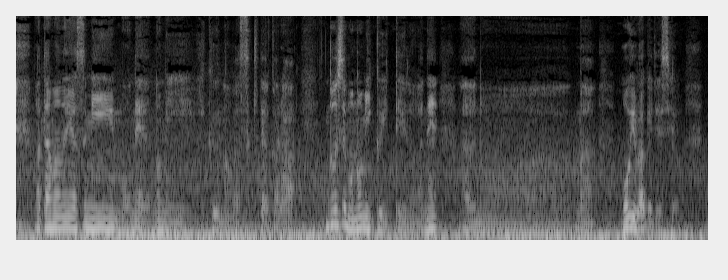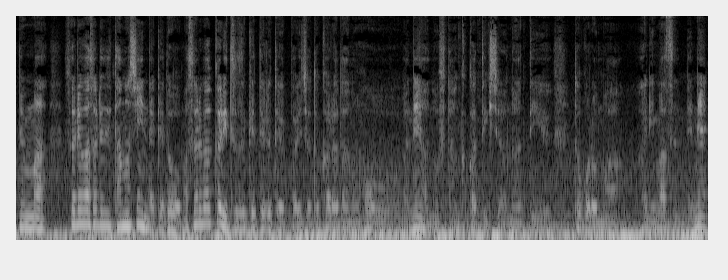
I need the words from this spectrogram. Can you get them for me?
まあ、たまの休みもね飲みに行くのが好きだからどうしても飲み食いっていうのがね、あのまあ、多いわけですよ。でもまあそれはそれで楽しいんだけど、まあ、そればっかり続けてるとやっぱりちょっと体の方がねあの負担かかってきちゃうなっていうところもありますんでね、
